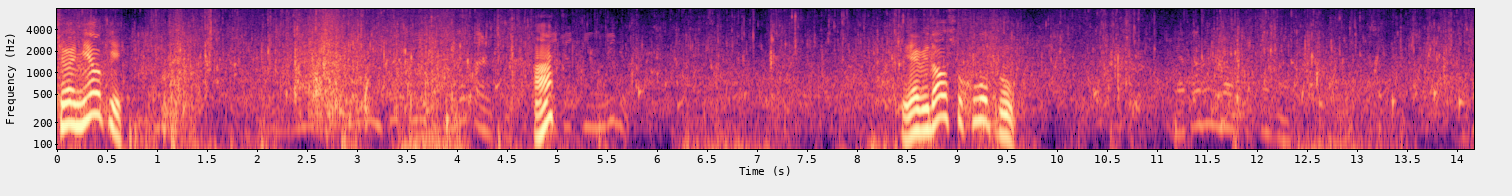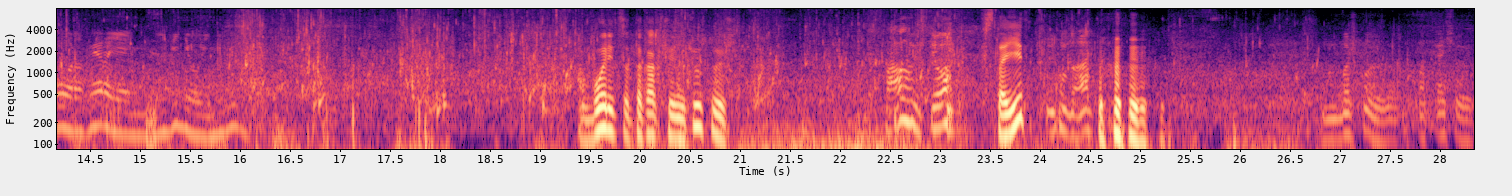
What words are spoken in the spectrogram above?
Че, мелкий? А? Я видал, что хлопнул. Я тоже не знал, что это. Такого размера я не видел и не видел. А борется-то как, что не чувствуешь? Стал и все. Стоит? Ну да. Башкой подкачивает.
